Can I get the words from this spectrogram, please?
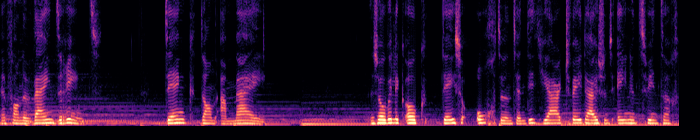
en van de wijn drinkt, denk dan aan mij. En zo wil ik ook deze ochtend en dit jaar 2021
